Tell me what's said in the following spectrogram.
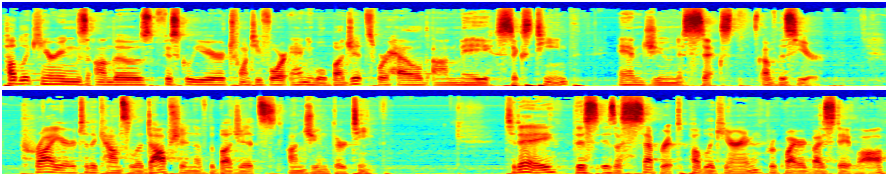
Public hearings on those fiscal year 24 annual budgets were held on May 16th and June 6th of this year, prior to the council adoption of the budgets on June 13th. Today, this is a separate public hearing required by state law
